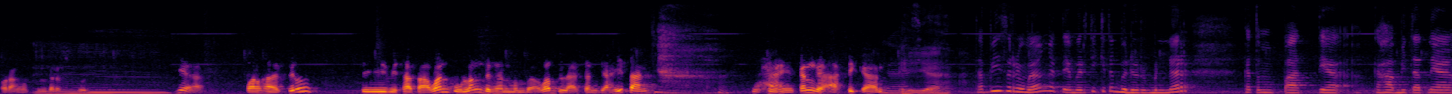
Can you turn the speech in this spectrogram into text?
orang hutan tersebut. Hmm. Ya, walhasil si wisatawan pulang dengan membawa belasan jahitan. Nah, kan nggak asik kan? Iya. Tapi seru banget ya, berarti kita benar-benar ke tempat ya ke habitatnya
